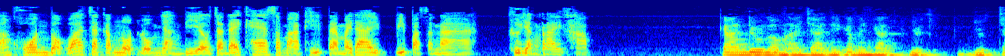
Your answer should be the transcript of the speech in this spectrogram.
บางคนบอกว่าจะกำหนดลมอย่างเดียวจะได้แค่สมาธิแต่ไม่ได้วิปัสสนาคืออย่างไรครับ การดูลมหายใจนี้ก็เป็นการหยุดหยุดใจ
